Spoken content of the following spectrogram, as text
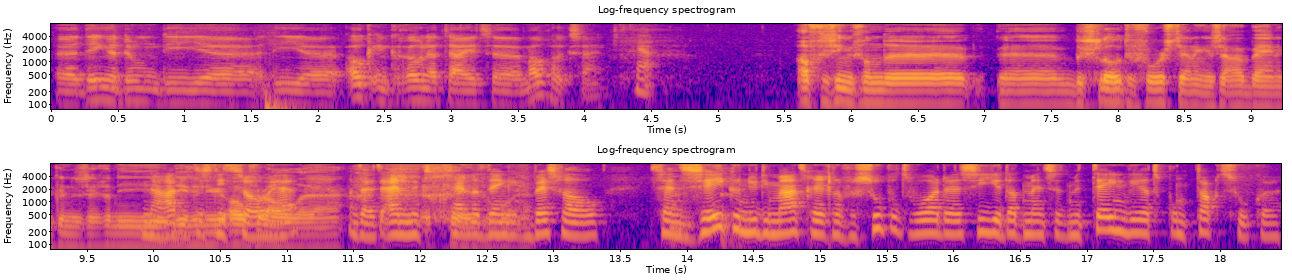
eh, dingen doen die, eh, die eh, ook in coronatijd eh, mogelijk zijn. Afgezien van de eh, besloten voorstellingen zou je bijna kunnen zeggen die, Nou, die dat er is nu niet zo, overal... hè. eh, Want uiteindelijk zijn dat denk ik best wel... zijn zeker nu die maatregelen versoepeld worden... zie je dat mensen het meteen weer het contact zoeken.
